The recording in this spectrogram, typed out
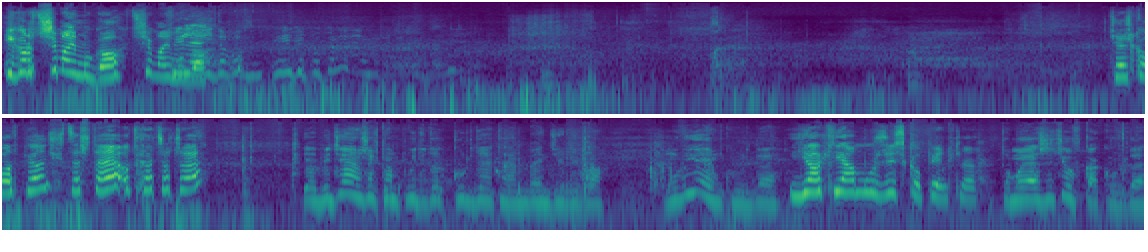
Igor, trzymaj mu go, trzymaj mu Chwilę, go. idę po, ja idę po telefon. Ciężko odpiąć? Chcesz te odhaczacze? Ja wiedziałem, że jak tam pójdę, to kurde tam będzie ryba. Mówiłem kurde. Jakie amurzysko piękne. To moja życiówka kurde.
